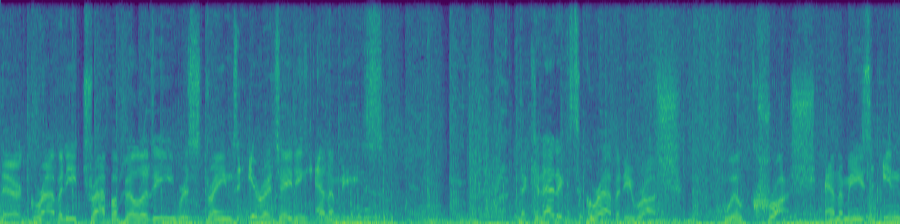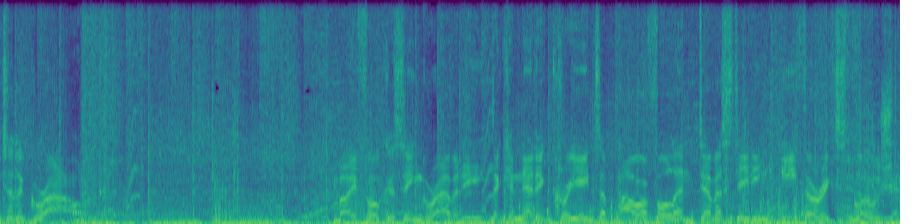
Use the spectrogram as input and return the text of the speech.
Their gravity trap ability restrains irritating enemies. The Kinetics Gravity Rush will crush enemies into the ground. By focusing gravity, the Kinetic creates a powerful and devastating ether explosion.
